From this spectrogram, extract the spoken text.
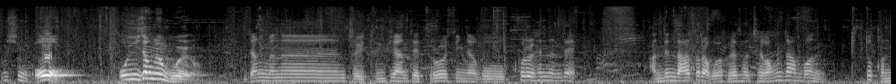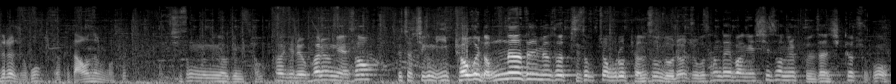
훨씬 오! 오, 이 장면 뭐예요? 이 장면은 저희 둠피한테 들어올 수 있냐고 콜을 했는데 안 된다 하더라고요. 그래서 제가 혼자 한번 툭툭 건드려주고 이렇게 나오는 모습. 지속 능력인 벽타기를 활용해서 그렇죠 지금 이 벽을 넘나들면서 지속적으로 변수 노려주고 상대방의 시선을 분산시켜주고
